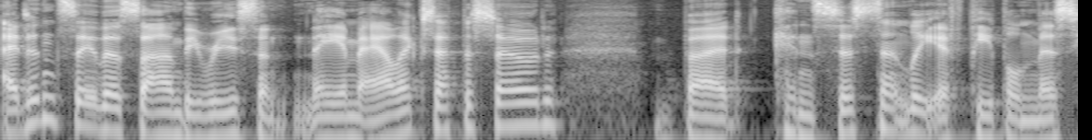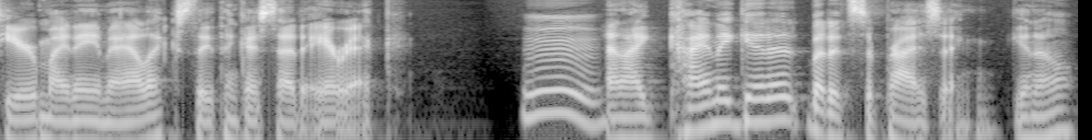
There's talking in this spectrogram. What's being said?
I didn't say this on the recent Name Alex episode, but consistently, if people mishear my name Alex, they think I said Eric. And I kind of get it, but it's surprising, you know?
